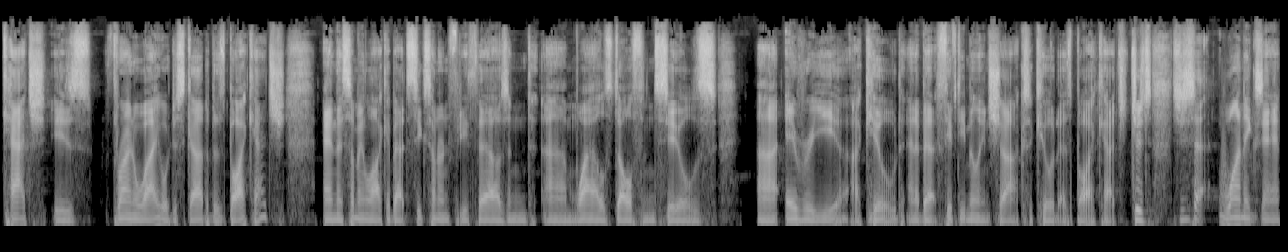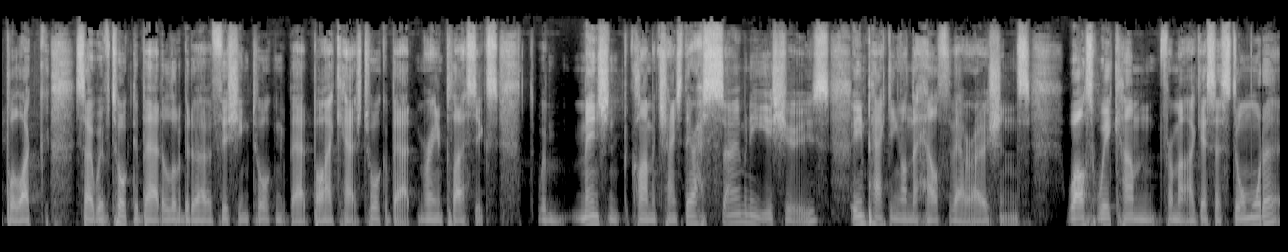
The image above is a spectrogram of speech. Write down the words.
catch is thrown away or discarded as bycatch. And there's something like about 650,000 um, whales, dolphins, seals uh, every year are killed, and about 50 million sharks are killed as bycatch. Just, just one example. Like, so we've talked about a little bit of overfishing, talking about bycatch, talk about marine plastics. We mentioned climate change. There are so many issues impacting on the health of our oceans whilst we come from, I guess, a stormwater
